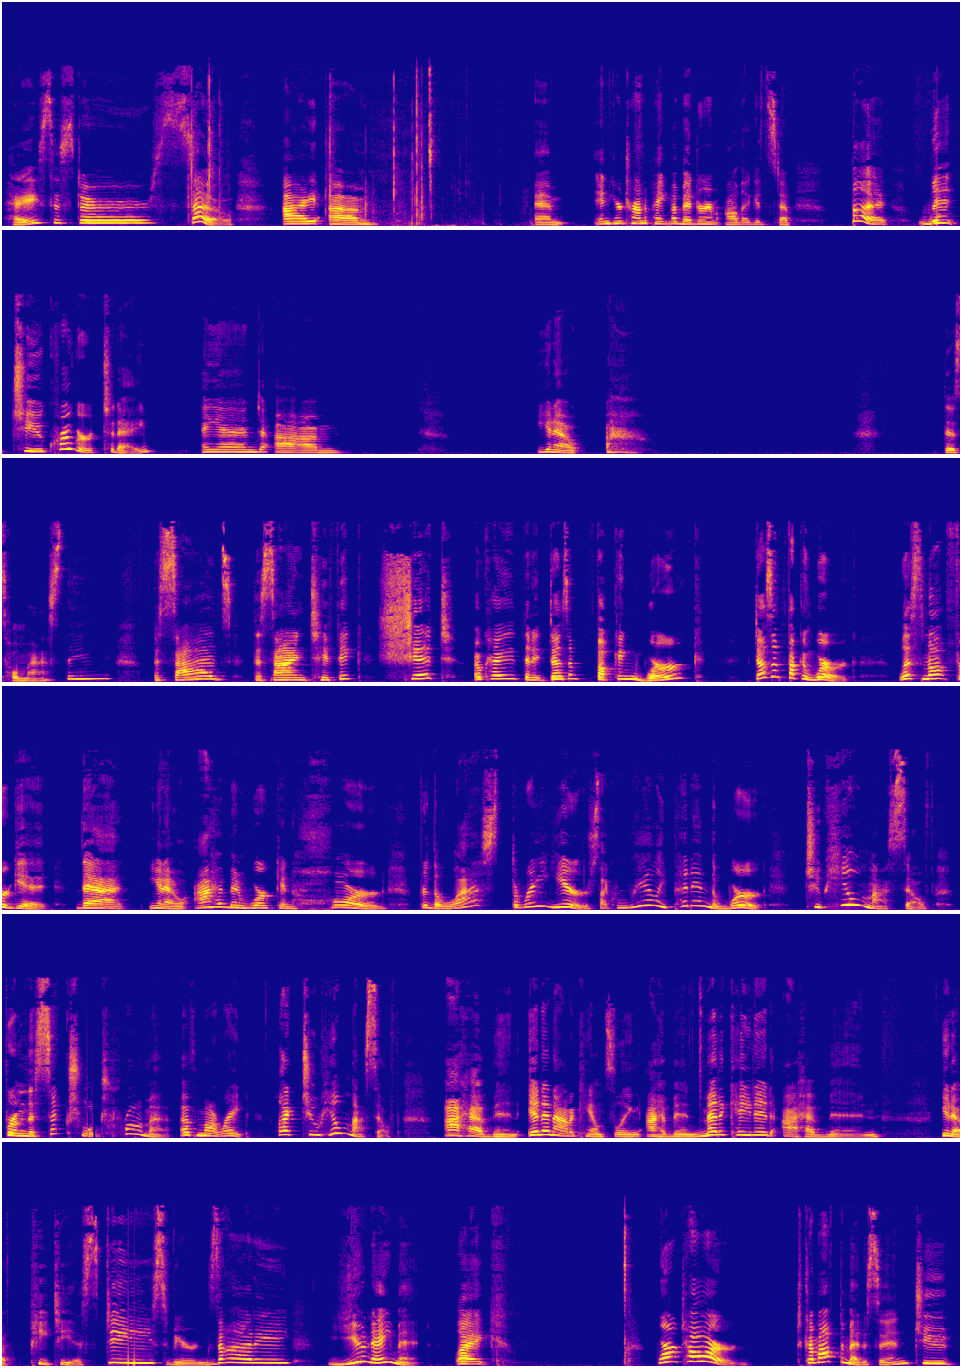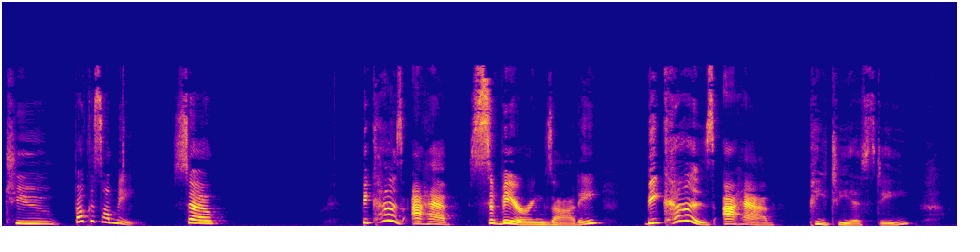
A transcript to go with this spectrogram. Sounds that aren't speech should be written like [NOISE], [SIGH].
Hey, sisters. So, I um am in here trying to paint my bedroom, all that good stuff. But went to Kroger today and um you know [LAUGHS] this whole mask thing besides the scientific shit, okay, that it doesn't fucking work. Doesn't fucking work. Let's not forget that you know, I have been working hard for the last three years, like really put in the work to heal myself from the sexual trauma of my rape, like to heal myself. I have been in and out of counseling. I have been medicated. I have been, you know, PTSD, severe anxiety, you name it. Like, worked hard to come off the medicine to to focus on me. So, because I have severe anxiety, because I have PTSD,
